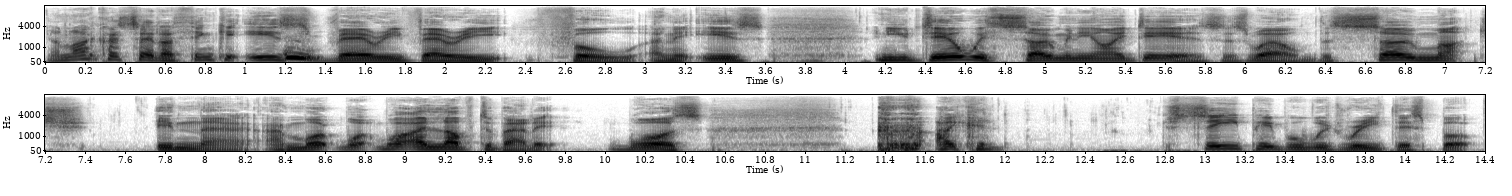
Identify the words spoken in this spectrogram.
and like I said, I think it is very very full, and it is, and you deal with so many ideas as well. There's so much in there, and what what what I loved about it was I could see people would read this book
